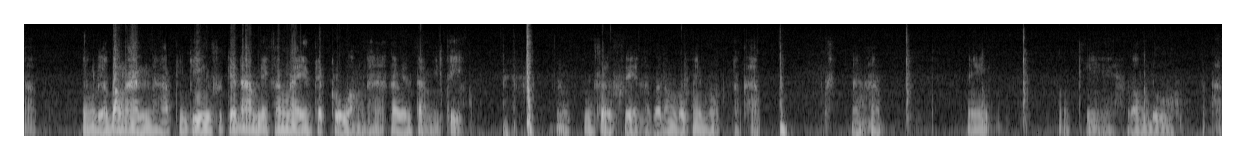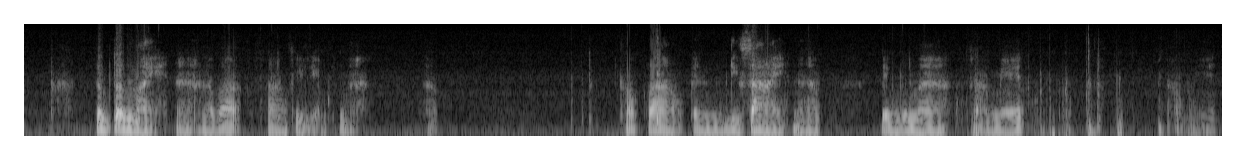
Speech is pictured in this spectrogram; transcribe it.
ครับยังเหลือบางอันนะครับ จริงๆสเก็ตอัพเนี่ยข้างในจะกลวงนะฮะถ้าเป็นสามมิติเป็นเซอร์เฟสเราก็ต้องลบให้หมดนะครับนะครับนี่โอเค ลองดูนะครับ เริ่มต้นใหม่นะฮะแล้วก็ สร้างสี่เหลี่ยมขึ้นมาครับคร่าวๆเป็นดีไซน์นะครับดึงขึ้นมาสามเมตรสามเมตร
